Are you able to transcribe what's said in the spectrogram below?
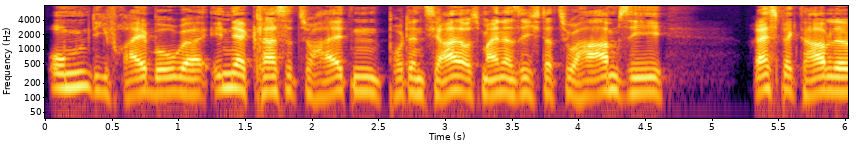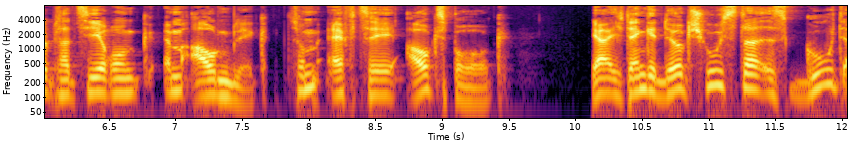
um die Freiburger in der Klasse zu halten. Potenzial aus meiner Sicht dazu haben sie. Respektable Platzierung im Augenblick. Zum FC Augsburg. Ja, ich denke, Dirk Schuster ist gut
